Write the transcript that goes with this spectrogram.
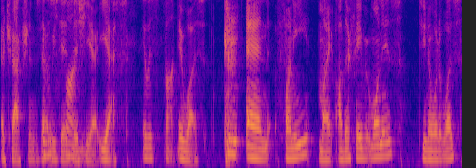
attractions that we did fun. this year. Yes, It was fun. it was. and funny, my other favorite one is. Do you know what it was?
